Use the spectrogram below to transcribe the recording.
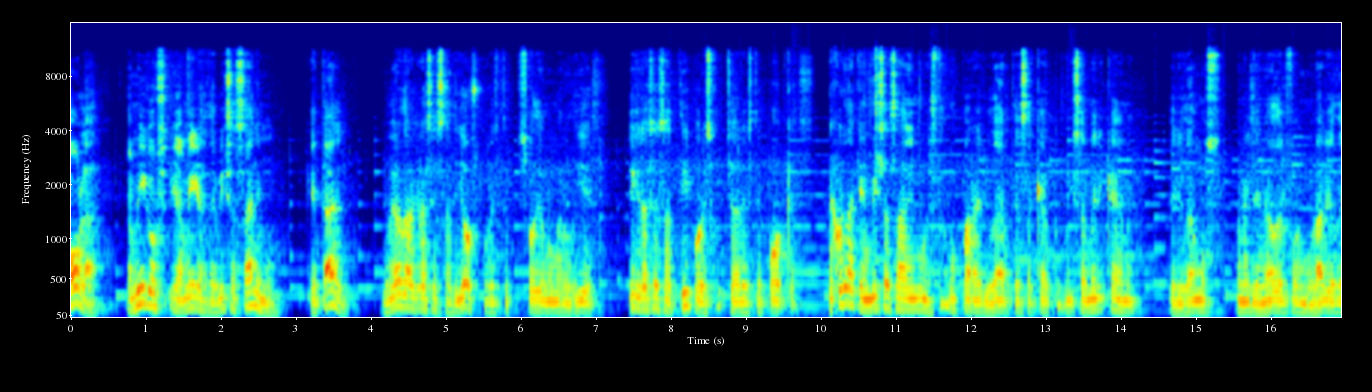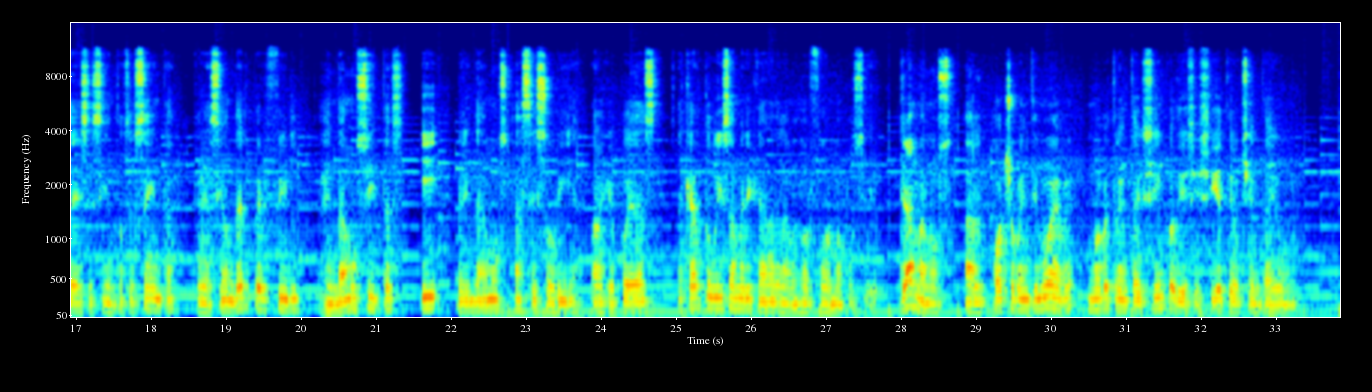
Hola, amigos y amigas de Visas Animum. ¿Qué tal? Primero dar gracias a Dios por este episodio número 10 y gracias a ti por escuchar este podcast. Recuerda que en Visas Animum estamos para ayudarte a sacar tu visa americana. Te ayudamos con el llenado del formulario DS-160, creación del perfil, agendamos citas y brindamos asesoría para que puedas sacar tu visa americana de la mejor forma posible. Llámanos al 829-935-1781.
